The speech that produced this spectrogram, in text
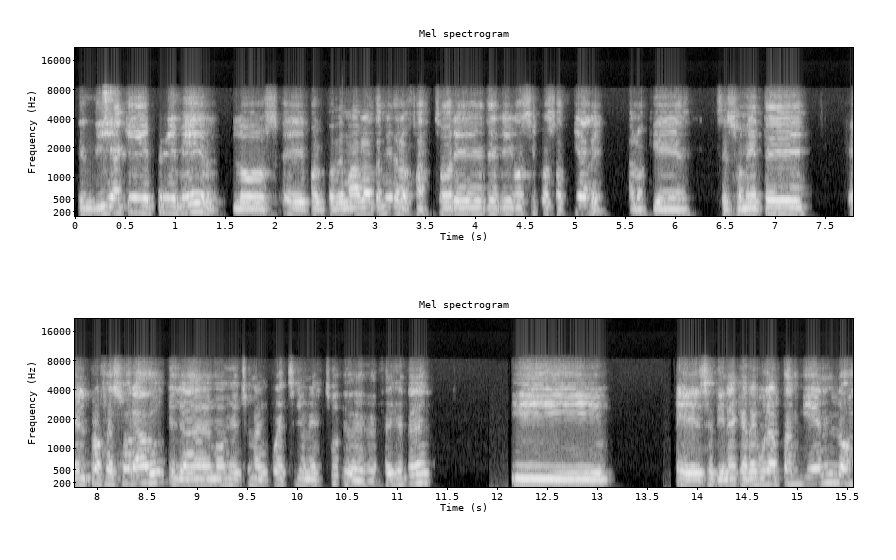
tendría que prever los, podemos hablar también de los factores de riesgo psicosociales a los que se somete el profesorado, que ya hemos hecho una encuesta y un estudio desde CGT, y eh, se tiene que regular también los,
